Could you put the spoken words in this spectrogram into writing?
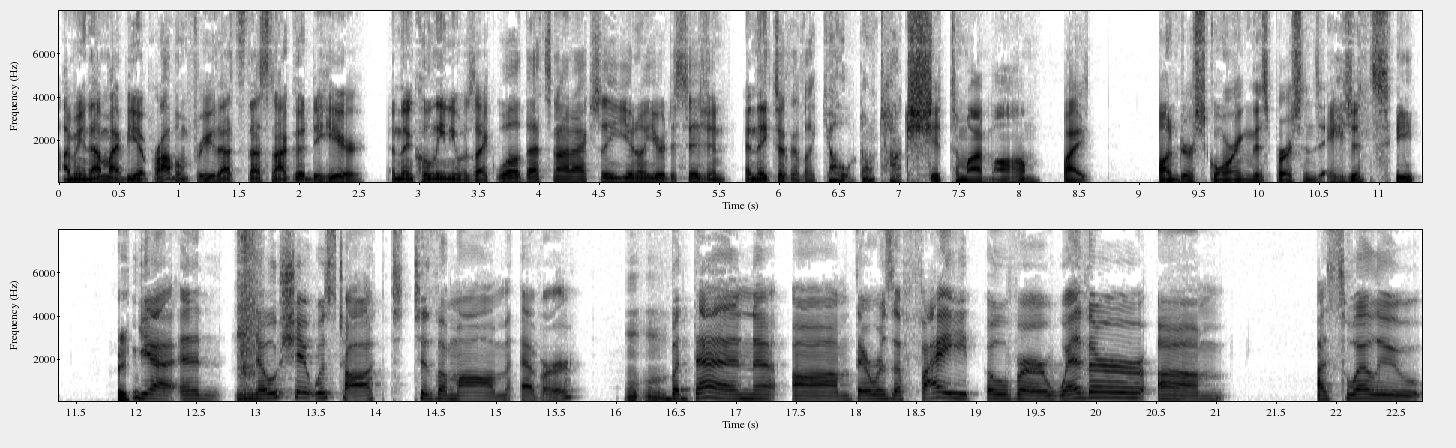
I mean, that might be a problem for you. That's that's not good to hear. And then Colini was like, well, that's not actually, you know, your decision. And they took that like, yo, don't talk shit to my mom by underscoring this person's agency. yeah, and no shit was talked to the mom ever. Mm-mm. But then um there was a fight over whether um Asuelu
